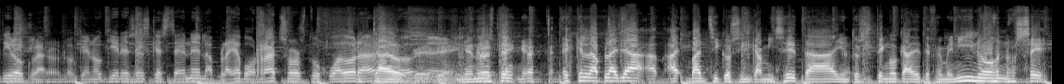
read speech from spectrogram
Dilo claro, lo que no quieres es que estén en la playa borrachos tus jugadoras. Claro, ¿no? que, Eh, que- que no estén- es que en la playa van chicos sin camiseta y entonces tengo cadete femenino, no sé.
